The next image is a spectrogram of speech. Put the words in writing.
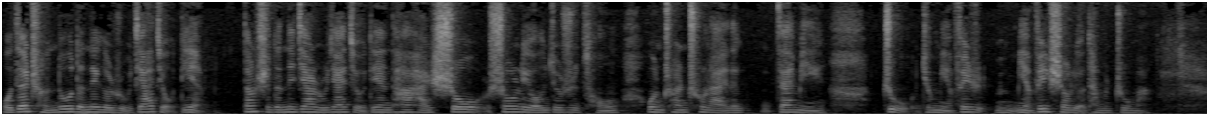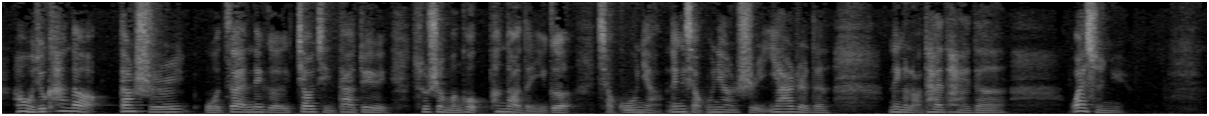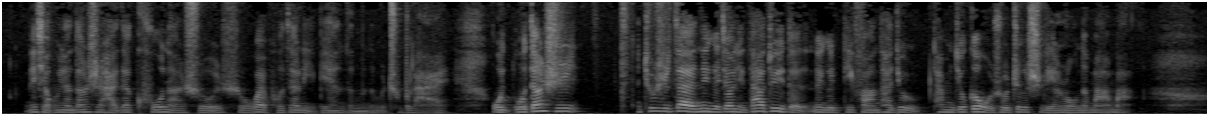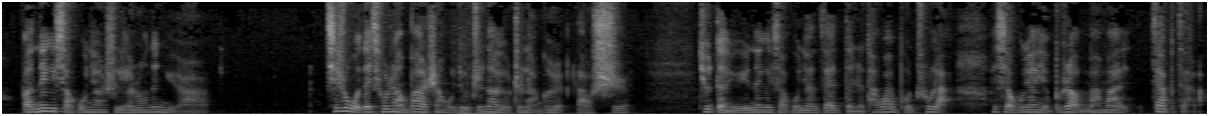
我在成都的那个如家酒店，当时的那家如家酒店，他还收收留就是从汶川出来的灾民住，就免费免费收留他们住嘛。然后我就看到当时我在那个交警大队宿舍门口碰到的一个小姑娘，那个小姑娘是压着的那个老太太的外孙女。那小姑娘当时还在哭呢，说说外婆在里边，怎么怎么出不来。我我当时就是在那个交警大队的那个地方，他就他们就跟我说，这个是莲蓉的妈妈，呃，那个小姑娘是莲蓉的女儿。其实我在球场坝上，我就知道有这两个老师，就等于那个小姑娘在等着她外婆出来，那小姑娘也不知道妈妈在不在了。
